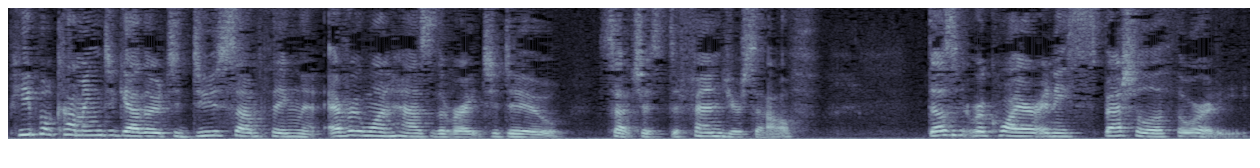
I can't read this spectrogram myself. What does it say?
people coming together to do something that everyone has the right to do, such as defend yourself, doesn't require any special authority.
